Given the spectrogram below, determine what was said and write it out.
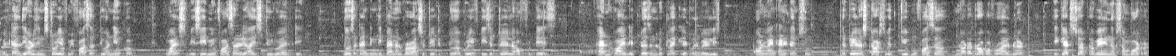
will tell the origin story of Mufasa to a new cub, whilst we see Mufasa rise to royalty. Those attending the panel were also treated to a brief teaser trailer of footage, and while it doesn't look like it will be released online anytime soon, the trailer starts with cube Mufasa, not a drop of royal blood, he gets swept away in some water.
